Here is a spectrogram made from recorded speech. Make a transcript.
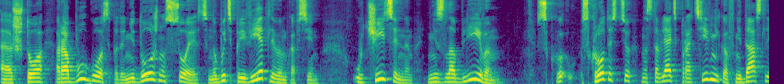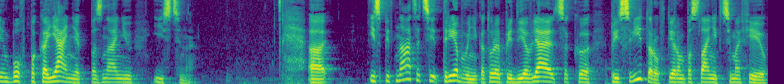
э, что рабу Господа не должно ссориться, но быть приветливым ко всем, учительным, незлобливым, с, кротостью наставлять противников, не даст ли им Бог покаяние к познанию истины. Из 15 требований, которые предъявляются к пресвитеру в первом послании к Тимофею,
